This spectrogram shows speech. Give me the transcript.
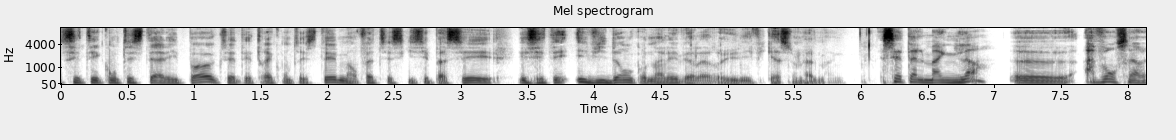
C'était contesté à l'époque, c'était très contesté, mais en fait, c'est ce qui s'est passé et c'était évident qu'on allait vers la réunification de l'Allemagne. Cette Allemagne-là, euh, avant sa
